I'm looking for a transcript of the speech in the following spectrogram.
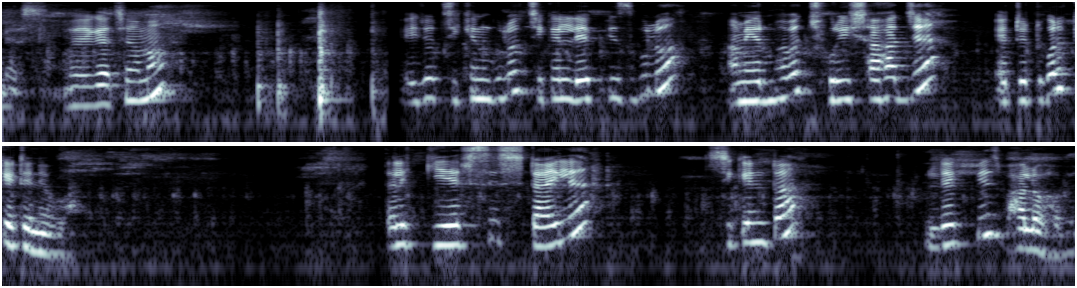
ব্যাস, হয়ে গেছে আমার। এই যে চিকেনগুলো, চিকেন লেগ পিসগুলো, আমি এরমভাবে ছুরির সাহায্যে একটু একটু করে কেটে নেব। তাহলে কেএফসি স্টাইলে চিকেনটা লেগ পিস ভালো হবে।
